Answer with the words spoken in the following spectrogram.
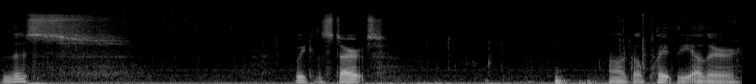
This we can start. I'll go plate the other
